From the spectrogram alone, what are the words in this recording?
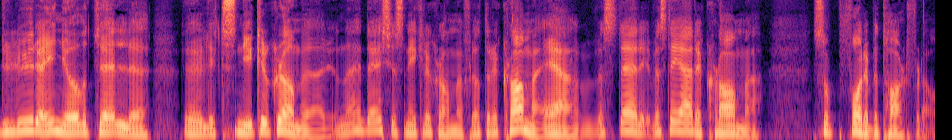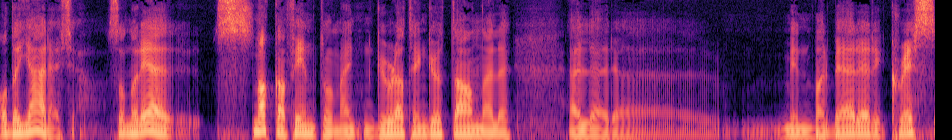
du lurer inn av og til litt snikreklame der. Nei, det er ikke snikreklame. For at reklame er Hvis det er, reklame, så får jeg betalt for det. Og det gjør jeg ikke. Så når jeg snakker fint om enten Gulating-guttene eller, eller uh, min barberer Chris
